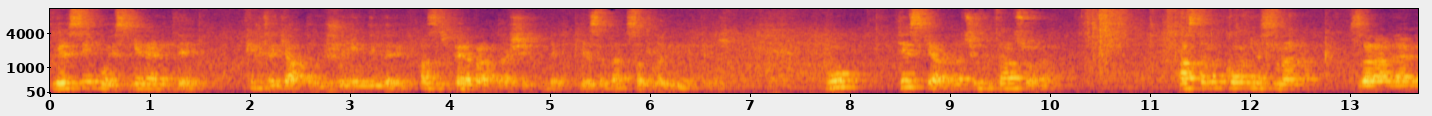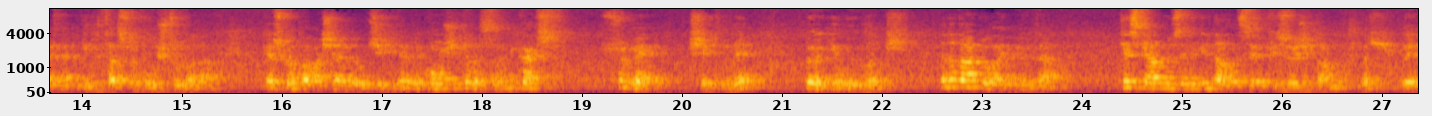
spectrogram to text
fluoresein boyası genellikle filtre kağıtların ucuna emdirilerek hazır preparatlar şeklinde piyasada satılabilmektedir. Bu test kağıdı açıldıktan sonra hastanın korneasına zarar vermeden, iritasyon oluşturmadan göz kapağı aşağı doğru çekilir ve konjüktivasına birkaç sürme şeklinde bölgeye uygulanır. Ya da daha kolay bir yöntem. Test kağıdının üzerine bir damla serum fizyolojik damlatılır ve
